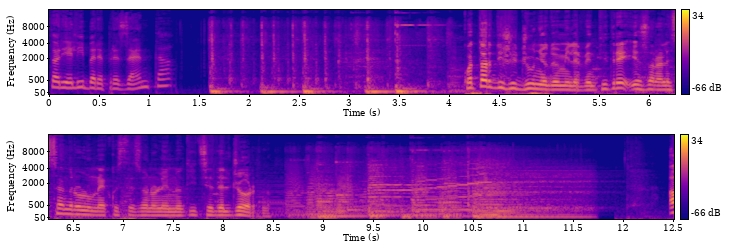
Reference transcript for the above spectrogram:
Storie Libere presenta 14 giugno 2023, io sono Alessandro Luna e queste sono le notizie del giorno.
